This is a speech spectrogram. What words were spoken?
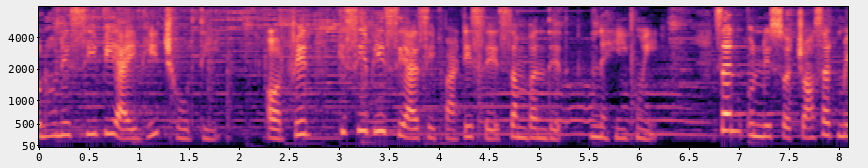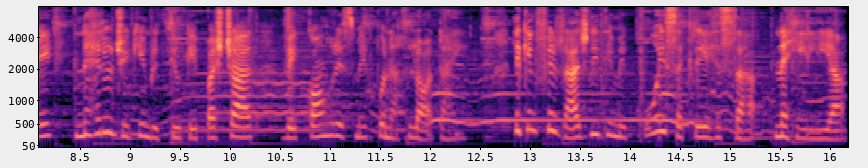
उन्होंने सीपीआई भी छोड़ दी और फिर किसी भी सियासी पार्टी से संबंधित नहीं हुई। सन 1964 में नेहरू जी की मृत्यु के पश्चात वे कांग्रेस में पुनः लौट आए लेकिन फिर राजनीति में कोई सक्रिय हिस्सा नहीं लिया।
